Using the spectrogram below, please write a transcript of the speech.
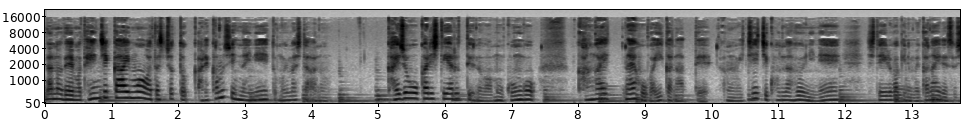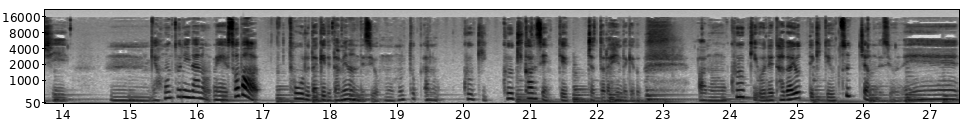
なのでもう展示会も私ちょっとあれかもしんないねと思いました。あの会場をお借りしてやるっていうのはもう今後考えない方がいいかなって、うん、いちいちこんな風にねしているわけにもいかないですしうんいや本当にあのねそば通るだけでダメなんですよもう本当あの空気空気感染って言っちゃったら変だけどあの空気をね漂ってきて移っちゃうんですよね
